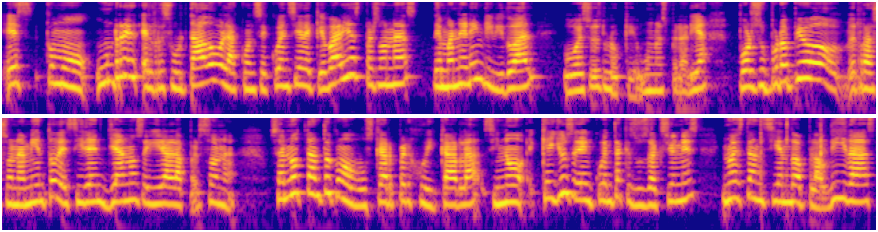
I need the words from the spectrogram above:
es como un re- el resultado o la consecuencia de que varias personas, de manera individual, o eso es lo que uno esperaría, por su propio razonamiento deciden ya no seguir a la persona. O sea, no tanto como buscar perjudicarla, sino que ellos se den cuenta que sus acciones no están siendo aplaudidas,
